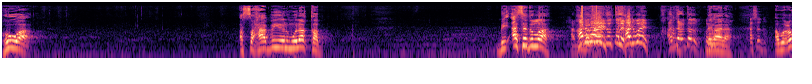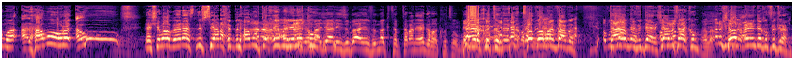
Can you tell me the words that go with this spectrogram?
هو الصحابي الملقب؟ بأسد الله. خالد وليد خالد وليد دقالة. أسد. أبو عمر الهامور. أوه. يا شباب يا ناس نفسي ارحب بالهامور ترحيبا يليق ما جاني زباين في المكتب تراني أقرأ كتب. أقرأ كتب. تفضل الله ينفع بك تعالوا عندنا في الدائره شباب إيش رأيكم؟ أنا شو شباب عندكم فكرة؟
